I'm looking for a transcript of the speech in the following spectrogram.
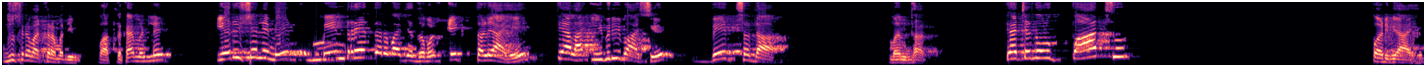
दुसऱ्या वाचनामध्ये वाचलं. काय म्हटलंय? येरुशलेमे मेंढरे दरवाजाजवळ एक तळे आहे. त्याला इब्री भाषेत बेतसदा म्हणतात. त्याच्याजवळ पाच पडव्या आहेत.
